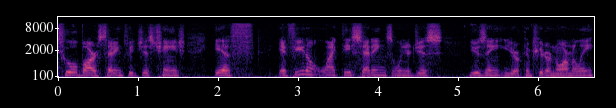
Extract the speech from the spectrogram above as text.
toolbar settings we just changed, if if you don't like these settings when you're just using your computer normally,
